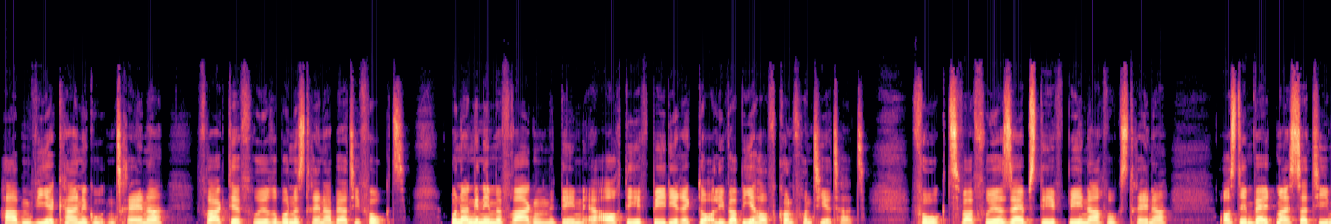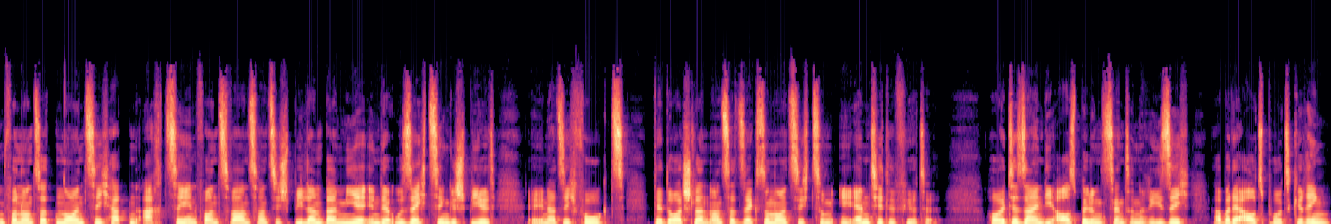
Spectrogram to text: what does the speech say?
Haben wir keine guten Trainer? fragt der frühere Bundestrainer Berti Vogts. Unangenehme Fragen, mit denen er auch DFB-Direktor Oliver Bierhoff konfrontiert hat. Vogts war früher selbst DFB-Nachwuchstrainer. Aus dem Weltmeisterteam von 1990 hatten 18 von 22 Spielern bei mir in der U16 gespielt, erinnert sich Vogts, der Deutschland 1996 zum EM-Titel führte. Heute seien die Ausbildungszentren riesig, aber der Output gering.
